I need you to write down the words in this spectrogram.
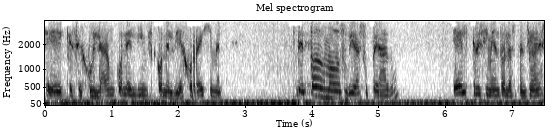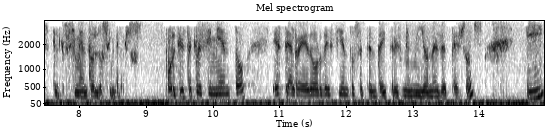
eh, que se jubilaron con el IMSS, con el viejo régimen. De todos modos hubiera superado el crecimiento de las pensiones, el crecimiento de los ingresos. Porque este crecimiento es de alrededor de 173 mil millones de pesos y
